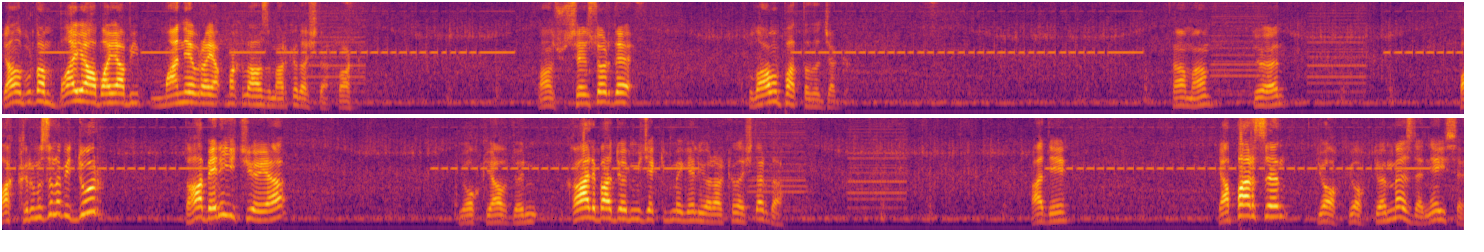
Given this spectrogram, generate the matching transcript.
Yalnız buradan baya baya bir manevra yapmak lazım arkadaşlar. Bak. Lan şu sensör de kulağımı patlatacak. Tamam. Dön. Bak kırmızılı bir dur. Daha beni itiyor ya. Yok ya dön galiba dönmeyecek gibime geliyor arkadaşlar da. Hadi. Yaparsın. Yok yok dönmez de neyse.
